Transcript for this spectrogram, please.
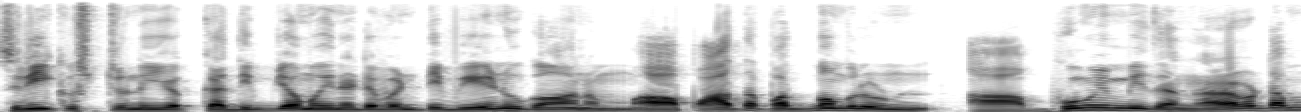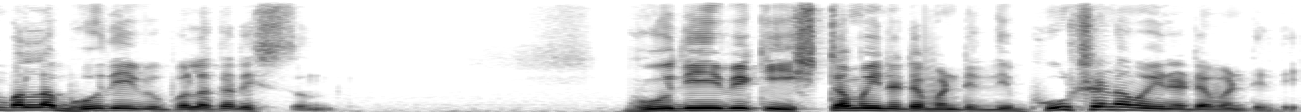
శ్రీకృష్ణుని యొక్క దివ్యమైనటువంటి వేణుగానం ఆ పాత పద్మములు ఆ భూమి మీద నడవటం వల్ల భూదేవి పులకరిస్తుంది. భూదేవికి ఇష్టమైనటువంటిది భూషణమైనటువంటిది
